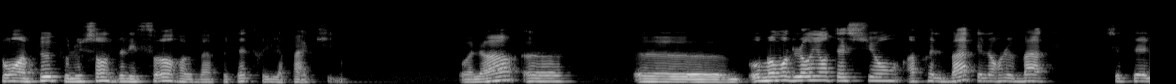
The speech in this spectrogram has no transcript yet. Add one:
font un peu que le sens de l'effort, ben, peut-être il l'a pas acquis. Voilà. Euh, euh, au moment de l'orientation après le bac, alors le bac, c'était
